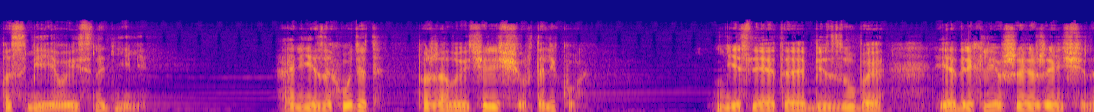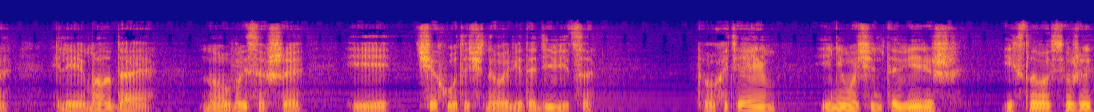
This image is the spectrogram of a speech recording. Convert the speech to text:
посмеиваюсь над ними. Они заходят, пожалуй, чересчур далеко. Если это беззубая и одряхлевшая женщина или молодая, но высохшая и чахоточного вида девица, то хотя им и не очень-то веришь, их слова все же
